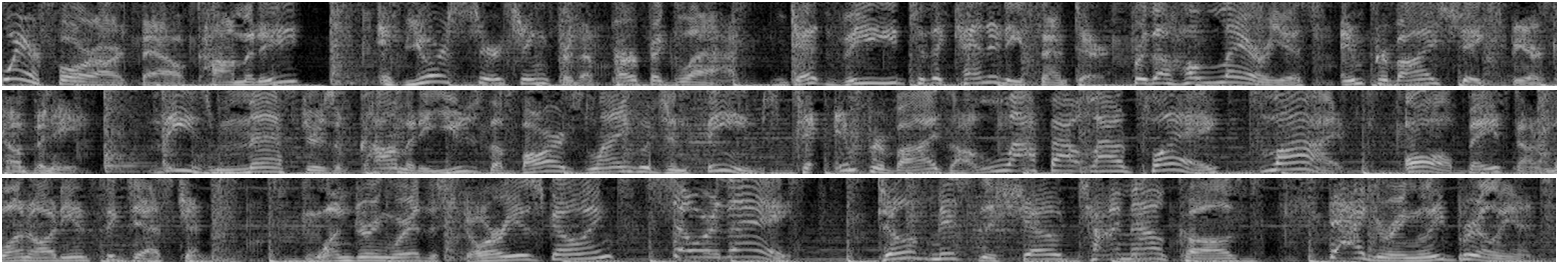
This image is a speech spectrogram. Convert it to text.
Wherefore art thou, comedy? If you're searching for the perfect laugh, get thee to the Kennedy Center for the hilarious Improvised Shakespeare Company. These masters of comedy use the bard's language and themes to improvise a laugh out loud play live, all based on one audience suggestion. Wondering where the story is going? So are they. Don't miss the show Timeout calls Staggeringly Brilliant.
